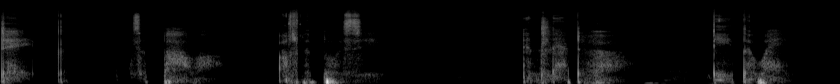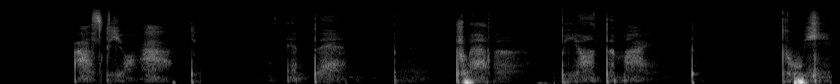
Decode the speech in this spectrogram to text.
Take the power of the pussy and let her lead the way. Ask your heart travel beyond the mind. Queen,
